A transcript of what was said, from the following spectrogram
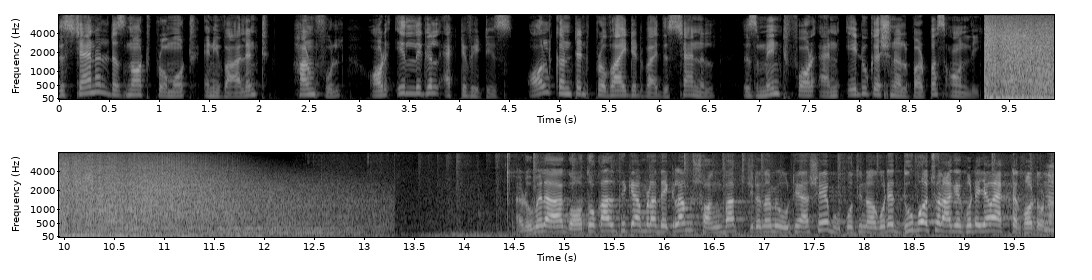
This channel does not promote any violent, harmful, or illegal activities. All content provided by this channel is meant for an educational purpose only. রুমেলা গতকাল থেকে আমরা দেখলাম সংবাদ শিরোনামে উঠে আসে ভূপতিনগরে দু বছর আগে ঘটে যাওয়া একটা ঘটনা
